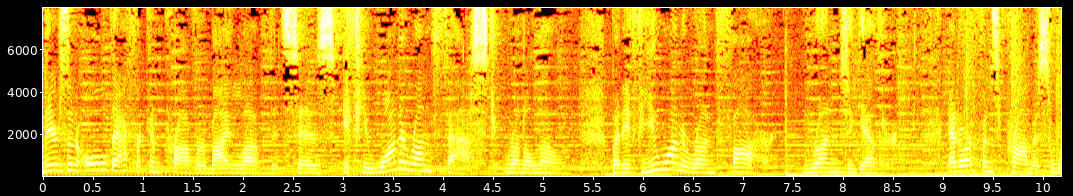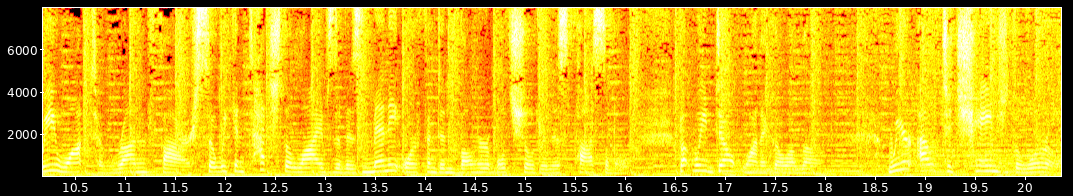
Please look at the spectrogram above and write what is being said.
There's an old African proverb I love that says, If you want to run fast, run alone. But if you want to run far, run together. At Orphans Promise, we want to run far so we can touch the lives of as many orphaned and vulnerable children as possible. But we don't want to go alone. We're out to change the world,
